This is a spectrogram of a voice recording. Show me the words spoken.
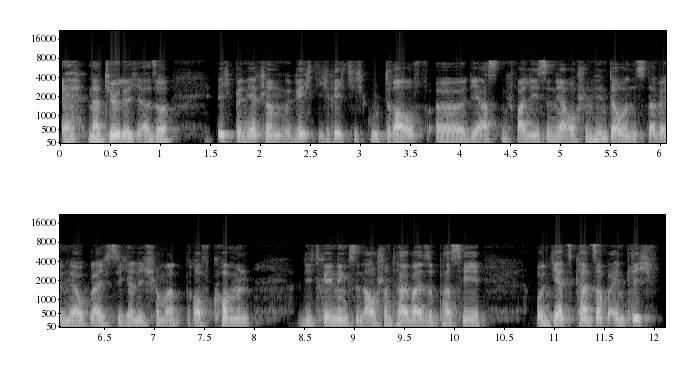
Äh, natürlich, also ich bin jetzt schon richtig, richtig gut drauf. Äh, die ersten Qualis sind ja auch schon hinter uns, da werden wir auch gleich sicherlich schon mal drauf kommen. Die Trainings sind auch schon teilweise passé. Und jetzt kann es auch endlich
